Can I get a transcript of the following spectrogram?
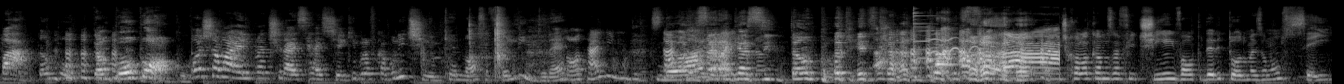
Pá, tampou. Tampou um pouco. Vou chamar ele pra tirar esse restinho aqui pra ficar bonitinho. Porque, nossa, ficou lindo, né? Nó, tá lindo. Nossa, Tá será que assim tampa que esse cara... a gente colocamos a fitinha em volta dele todo, mas eu não sei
